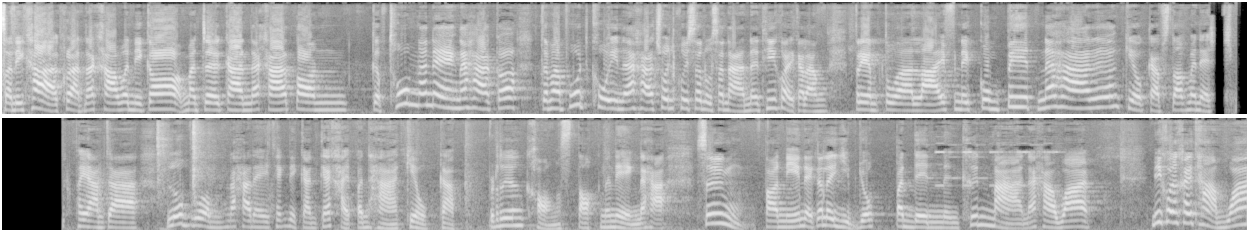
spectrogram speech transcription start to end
สวัสดีค่ะกรัดนะคะ วันนี้ก็มาเจอกันนะคะ ตอนเกือบทุ่มนั่นเองนะคะ ก็จะมาพูดคุยนะคะชวนคุยสนุกสนานในที่กรัดกำลังเตรียมตัวไลฟ์ในกลุ่มปิดนะคะ เรื่องเกี่ยวกับ stock management พยายามจะรวบรวมนะคะในเทคนิคการแก้ไขปัญหาเกี่ยวกับเรื่องของสต็อกนั่นเองนะคะ ซึ่งตอนนี้เนี่ยก็เลยหยิบยกประเด็นหนึ่งขึ้นมานะคะว่า มีคนเคยถามว่า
